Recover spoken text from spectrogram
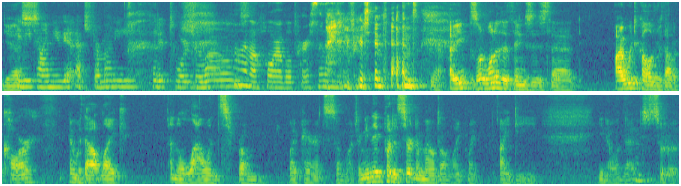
Yes. Anytime you get extra money, put it towards your loans. I'm a horrible person. I never did that. Yeah, I think so. One of the things is that I went to college without a car and without like an allowance from my parents so much. I mean, they put a certain amount on like my ID, you know, and that Mhm. just sort of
